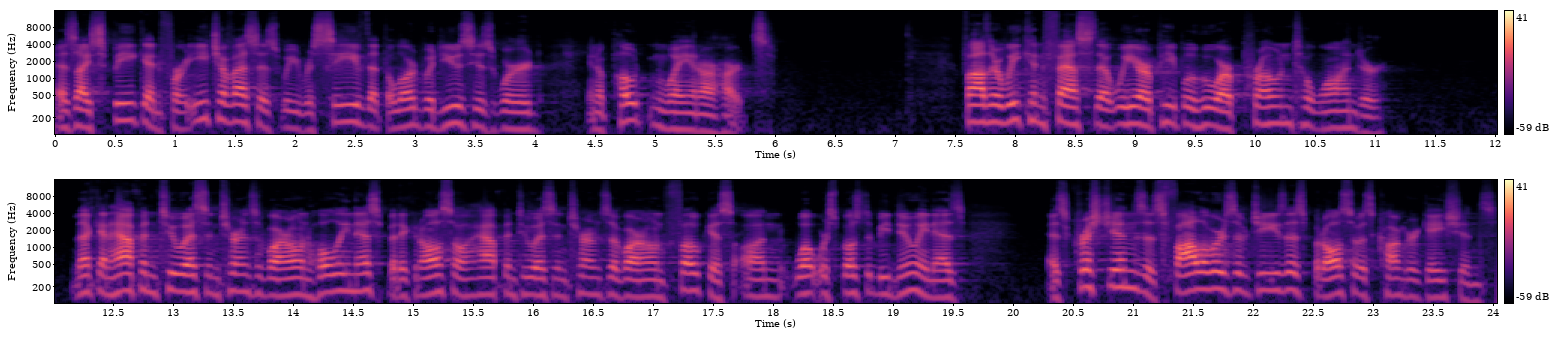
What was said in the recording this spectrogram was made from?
as I speak and for each of us as we receive that the Lord would use His Word in a potent way in our hearts? Father, we confess that we are people who are prone to wander. That can happen to us in terms of our own holiness, but it can also happen to us in terms of our own focus on what we're supposed to be doing as as Christians, as followers of Jesus, but also as congregations.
